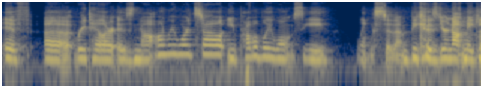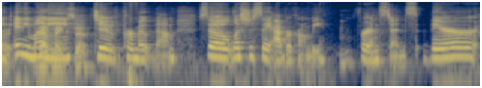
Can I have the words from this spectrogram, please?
if a retailer is not on reward style, you probably won't see links to them because you're not making Right. any money to promote them. So let's just say Abercrombie, Mm-hmm. for instance, their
